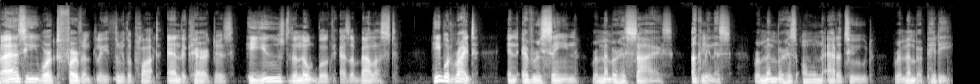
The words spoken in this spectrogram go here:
As he worked fervently through the plot and the characters, he used the notebook as a ballast. He would write, in every scene, remember his size, ugliness, remember his own attitude, remember pity.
